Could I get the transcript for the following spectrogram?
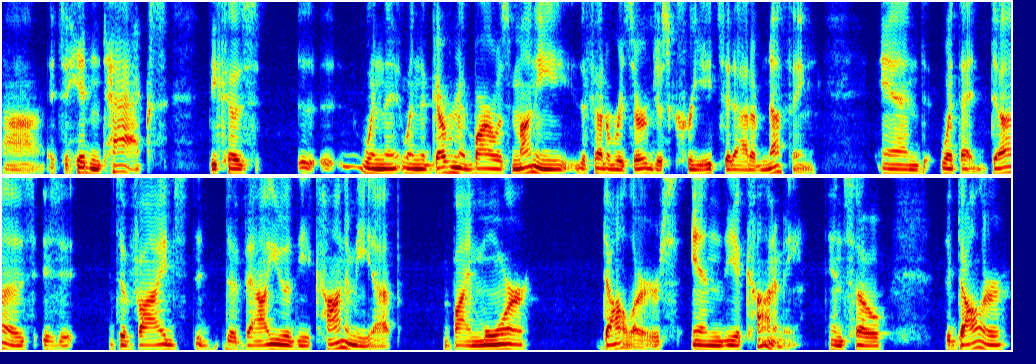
uh, it's a hidden tax because uh, when the when the government borrows money, the Federal Reserve just creates it out of nothing, and what that does is it divides the, the value of the economy up by more dollars in the economy, and so the dollar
